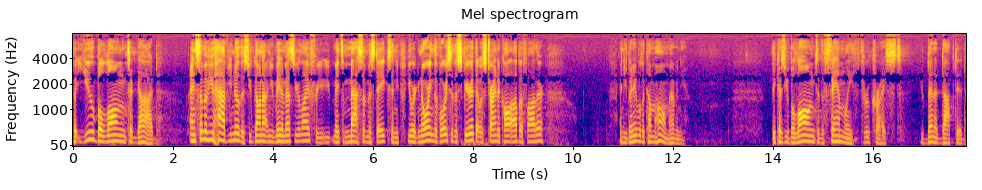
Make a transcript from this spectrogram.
But you belong to God. And some of you have, you know this. You've gone out and you've made a mess of your life, or you, have made some massive mistakes, and you, you were ignoring the voice of the Spirit that was trying to call Abba Father. And you've been able to come home, haven't you? because you belong to the family through Christ. You've been adopted,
